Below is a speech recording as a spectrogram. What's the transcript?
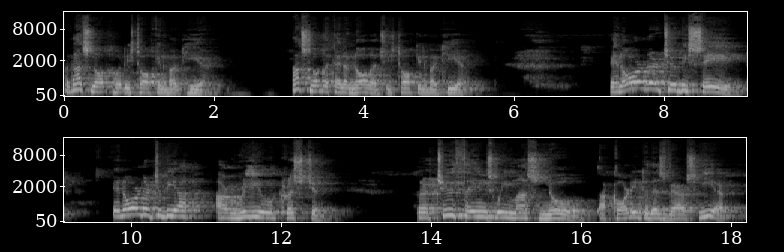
But that's not what he's talking about here. That's not the kind of knowledge he's talking about here. In order to be saved, in order to be a, a real Christian, there are two things we must know according to this verse here.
